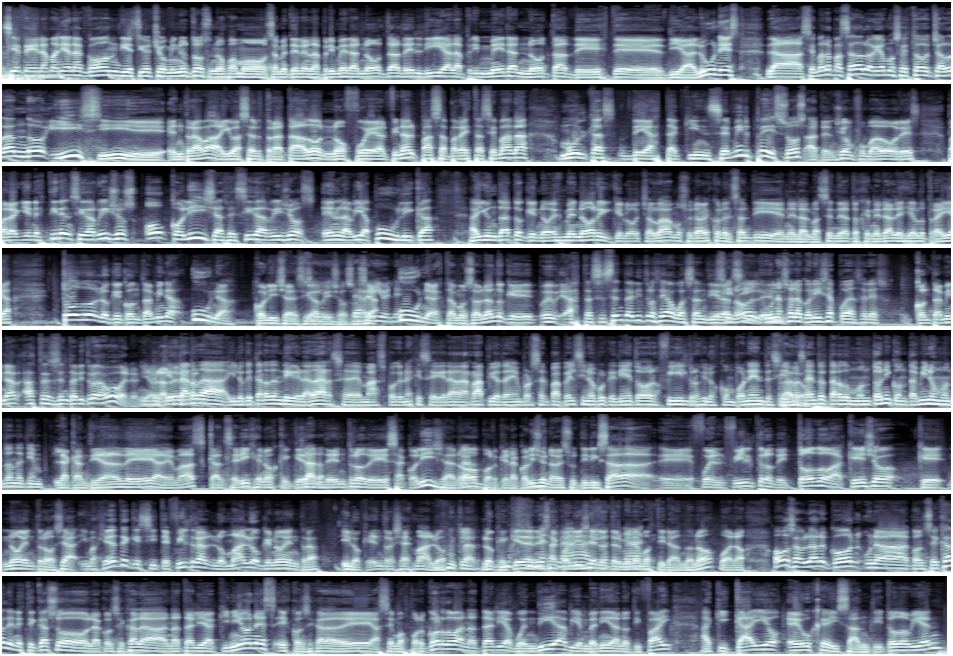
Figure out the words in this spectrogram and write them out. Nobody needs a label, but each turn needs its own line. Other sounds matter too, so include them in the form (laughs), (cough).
7 de la mañana con 18 minutos nos vamos a meter en la primera nota del día, la primera nota de este día lunes. La semana pasada lo habíamos estado charlando y si entraba iba a ser tratado, no fue al final, pasa para esta semana multas de hasta 15 mil pesos, atención fumadores, para quienes tiren cigarrillos o colillas de cigarrillos en la vía pública. Hay un dato que no es menor y que lo charlábamos una vez con el Santi en el almacén de datos generales y él lo traía. Todo lo que contamina una colilla de cigarrillos.
Sí,
o sea,
terrible.
una estamos hablando que eh, hasta 60 litros de agua, Santi, era,
Sí,
¿no?
sí,
El-
una sola colilla puede hacer eso.
Contaminar hasta 60 litros de agua, bueno, ni
Y lo,
hablar
que
de la
tarda, y lo que tarda en degradarse además, porque no es que se degrada rápido también por ser papel, sino porque tiene todos los filtros y los componentes y
Claro.
además adentro tarda un montón y contamina un montón de tiempo.
la cantidad de, además, cancerígenos que quedan
Claro.
dentro de esa colilla, ¿no?
Claro.
Porque la colilla, una vez utilizada, eh, fue el filtro de todo aquello que no entró. O sea, imagínate que si te filtran lo malo que no entra, y lo que entra ya es malo, (laughs)
Claro.
lo que queda en esa
claro,
colilla y lo terminamos tirando, ¿no? Bueno, vamos a hablar con una concejal, en este caso la concejala Natalia Quiñones, es concejala de Hacemos por Córdoba. Natalia, buen día, bienvenida a Notify. Aquí Cayo, Euge y Santi, ¿todo bien?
